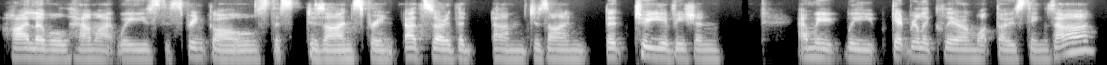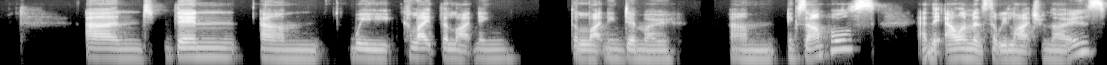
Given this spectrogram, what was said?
high level, how might we use the sprint goals, the design sprint, uh, sorry, the um, design, the two-year vision, and we we get really clear on what those things are. And then um, we collate the lightning, the lightning demo um, examples and the elements that we liked from those.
